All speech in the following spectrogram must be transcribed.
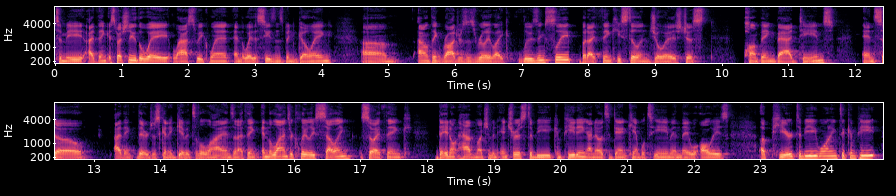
to me. I think especially the way last week went and the way the season's been going. Um, I don't think Rodgers is really like losing sleep, but I think he still enjoys just pumping bad teams, and so I think they're just going to give it to the Lions. And I think and the Lions are clearly selling, so I think they don't have much of an interest to be competing. I know it's a Dan Campbell team and they will always appear to be wanting to compete,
